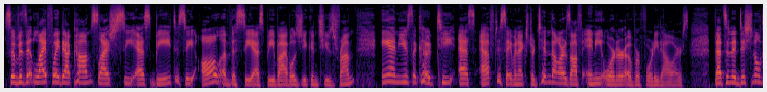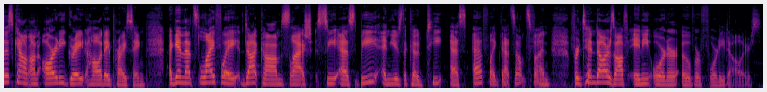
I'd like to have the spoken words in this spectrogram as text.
So visit lifeway.com slash CSB to see all of the CSB Bibles you can choose from and use the code TSF to save an extra $10 off any order over $40. That's an additional discount on already great holiday pricing. Again, that's lifeway.com slash CSB and use the code TSF, like that sounds fun, for $10 off any order over $40.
